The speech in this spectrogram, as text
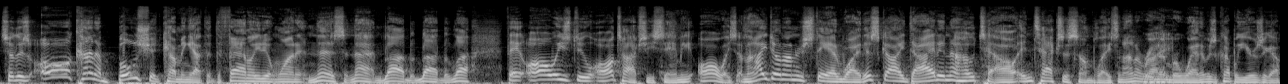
So there's all kind of bullshit coming out that the family didn't want it and this and that and blah blah blah blah blah. They always do autopsies, Sammy, always. And I don't understand why this guy died in a hotel in Texas someplace, and I don't Right. remember when. It was a couple years ago.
